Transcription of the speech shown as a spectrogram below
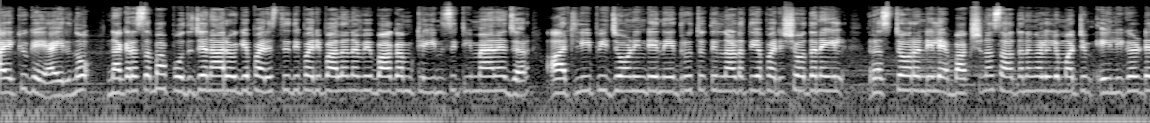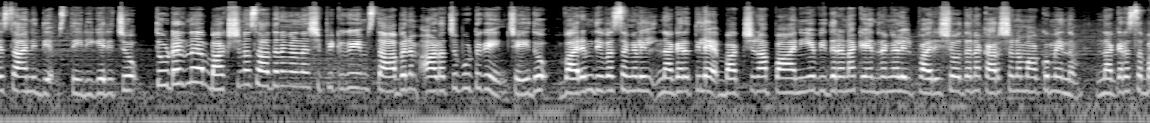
അയക്കുകയായിരുന്നു. നഗരസഭ പൊതുജനാരോഗ്യ പരിസ്ഥിതി പരിപാലന വിഭാഗം clean city manager Attly P ജോണിന്റെ നേതൃത്വത്തിൽ നടത്തിയ പരിശോധനയിൽ റെസ്റ്റോറന്റിലെ ഭക്ഷണ സാധനങ്ങളിലും മറ്റും എലികളുടെ സാന്നിധ്യം സ്ഥിരീകരിച്ചു. തുടർന്ന് ഭക്ഷണ സാധനങ്ങൾ നശിപ്പിക്കുകയും സ്ഥാപനം അടച്ചുപൂട്ടുകയും ചെയ്തു. വരും ദിവസങ്ങളിൽ നഗരത്തിലെ ഭക്ഷണ പാനീയ വിതരണ കേന്ദ്രങ്ങളിൽ പരിശോധന കർശനമാക്കുമെന്നും നഗരസഭ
